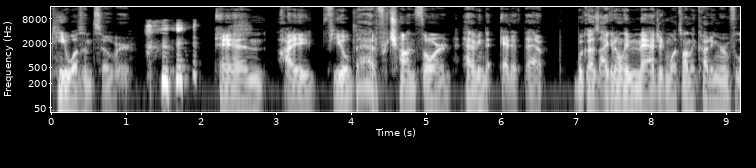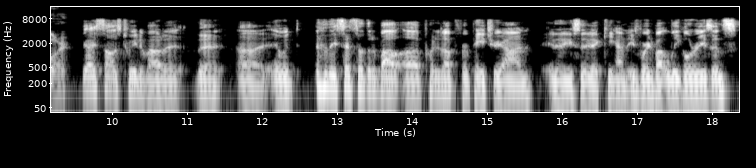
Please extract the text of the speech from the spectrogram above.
he wasn't sober. and I feel bad for John Thorne having to edit that because I can only imagine what's on the cutting room floor. Yeah, I saw his tweet about it. That uh, it would. They said something about uh, put it up for Patreon, and then he said he can't. He's worried about legal reasons.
